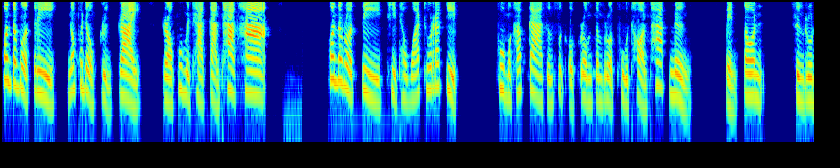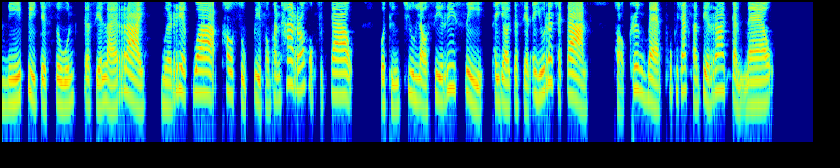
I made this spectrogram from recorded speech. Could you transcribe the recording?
พลตำรวจตรีนพดลกลึงไกรรองผู้บัญชาการภาค 5 พลตำรวจตรีธิทวัฒธุรกิจ ผู้บังคับการศูนย์ฝึกอบรมตำรวจภูธรภาคหนึ่งเป็นต้น ซึ่งรุ่นนี้ปี 70กเกษียณหลายรายเหมือนเรียกว่าเข้าสู่ปี 2569 ก็ถึงคิวเหล่าซีรีส์ 4 ทยอยเกษียณอายุราชการ ถอดเครื่องแบบผู้พิทักษ์สันติราษฎร์กันแล้ว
